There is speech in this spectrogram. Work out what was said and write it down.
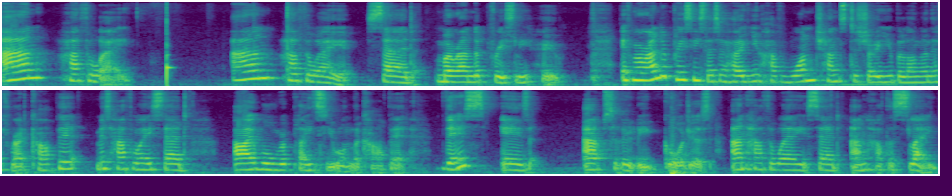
Anne Hathaway. Anne Hathaway said Miranda Priestly who? If Miranda Priestly said to her, you have one chance to show you belong on this red carpet, Miss Hathaway said, I will replace you on the carpet. This is absolutely gorgeous. Anne Hathaway said Anne Hathaway.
